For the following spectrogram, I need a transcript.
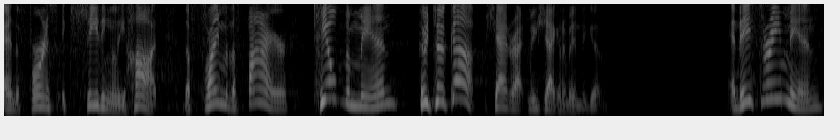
and the furnace exceedingly hot, the flame of the fire killed the men who took up Shadrach, Meshach, and Abednego. And these three men,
